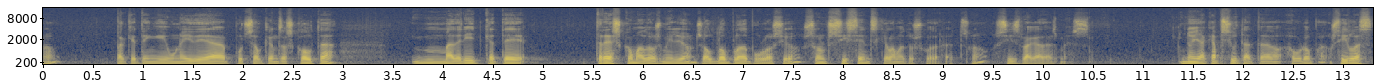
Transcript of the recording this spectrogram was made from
no? Perquè tingui una idea, potser el que ens escolta, Madrid, que té 3,2 milions, el doble de població, són 600 quilòmetres quadrats, no? sis vegades més. No hi ha cap ciutat a Europa, o sigui, les,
